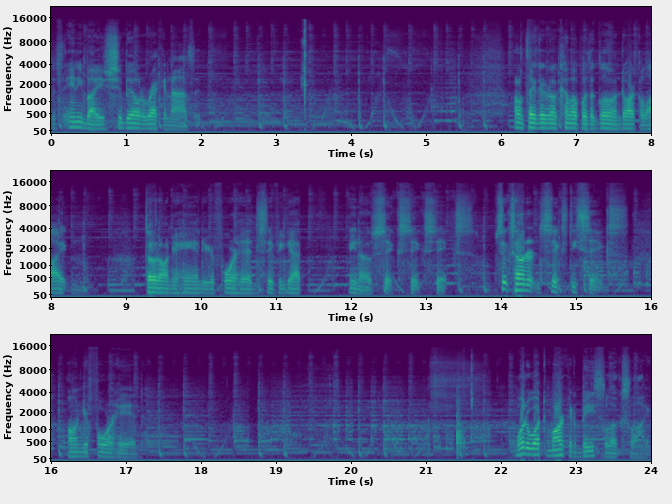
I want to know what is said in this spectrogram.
Just anybody should be able to recognize it. I don't think they're going to come up with a glow in dark light and throw it on your hand or your forehead to see if you got, you know, 666. 666 on your forehead. Wonder what the mark of the beast looks like.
